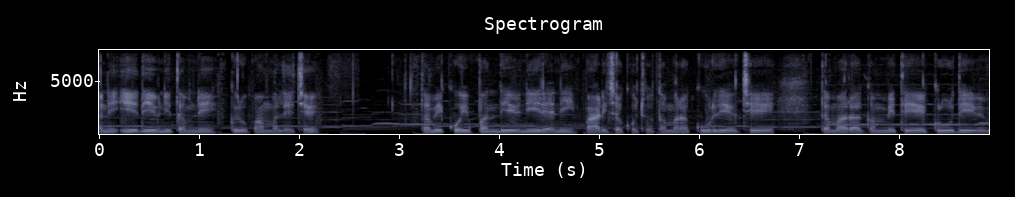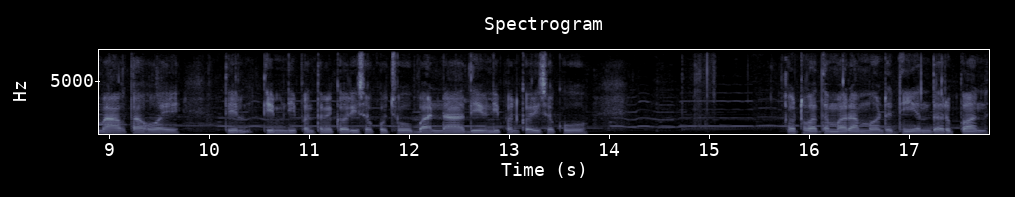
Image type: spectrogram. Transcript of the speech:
અને એ દેવની તમને કૃપા મળે છે. તમે કોઈ પણ દેવની રહેણી પાડી શકો છો. તમારા કુળદેવ છે, તમારા ગમે તે કુળદેવીમાં આવતા હોય તે તેમની પણ તમે કરી શકો છો બારના દેવની પણ કરી શકો. અથવા તમારા મઢની અંદર પણ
